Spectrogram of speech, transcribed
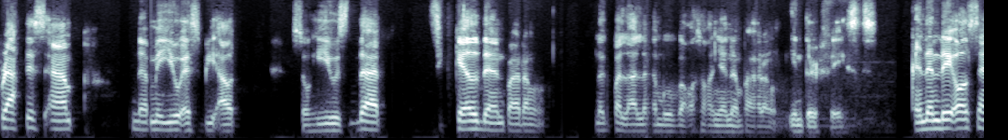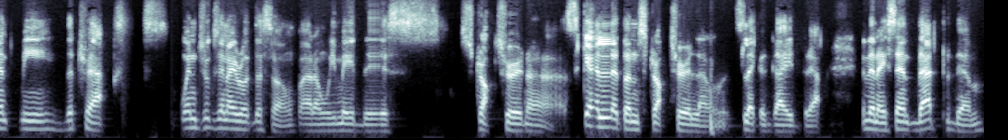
practice amp na may USB out. So he used that. Si Kel din parang nagpalala move ako sa kanya ng parang interface. And then they all sent me the tracks. When Jugs and I wrote the song, parang we made this structure na skeleton structure lang. It's like a guide track. And then I sent that to them.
